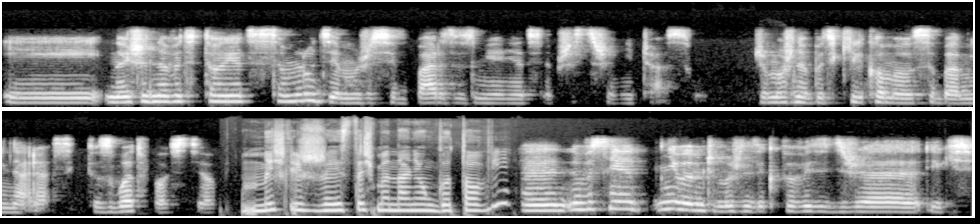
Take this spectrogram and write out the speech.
i, no i że nawet to, jacy są ludzie, może się bardzo zmieniać na przestrzeni czasu że można być kilkoma osobami naraz i to z łatwością. Myślisz, że jesteśmy na nią gotowi? E, no właśnie nie wiem, czy można tak powiedzieć, że jakiś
